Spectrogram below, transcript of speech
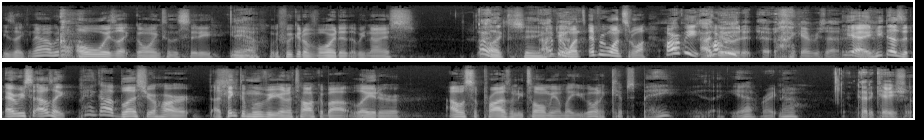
He's like, no, we don't always like going to the city. you Yeah. know? if we could avoid it, that'd be nice. I like to see. I Every do. once, every once in a while, Harvey. I Harvey, do it at, like every Saturday. Yeah, he does it every. I was like, man, God bless your heart. I think the movie you're going to talk about later. I was surprised when he told me. I'm like, you're going to Kips Bay? He's like, yeah, right now. dedication.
